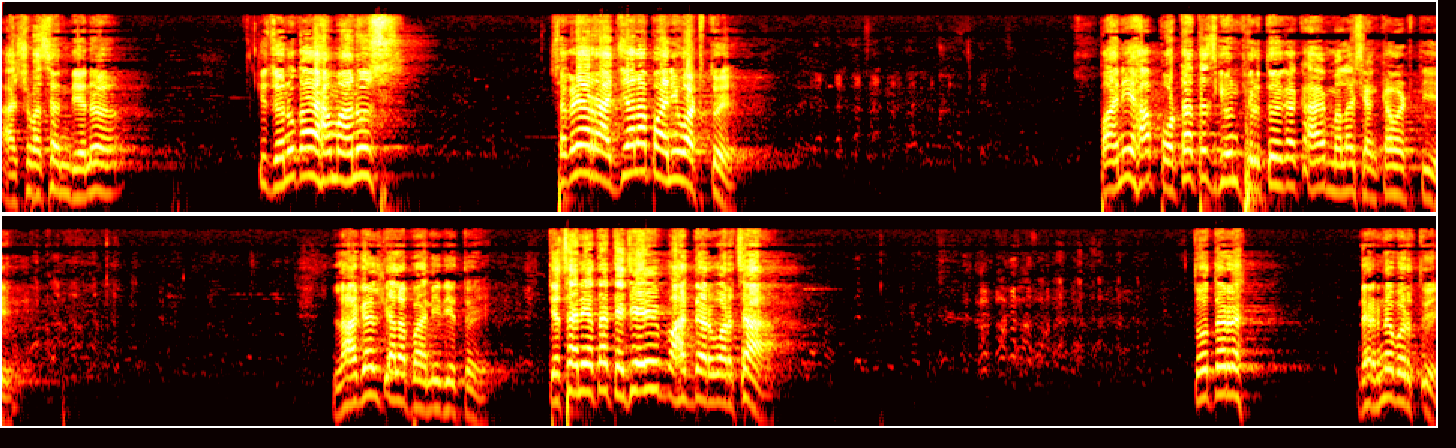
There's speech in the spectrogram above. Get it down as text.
आश्वासन देणं की जणू काय हा माणूस सगळ्या राज्याला पाणी वाटतोय. पाणी हा पोटातच घेऊन फिरतोय का काय मला शंका वाटतीये. लागल त्याला पाणी देतोय. त्याचा आता त्याचे बहादर वरचा तो तर धरणं भरतोय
